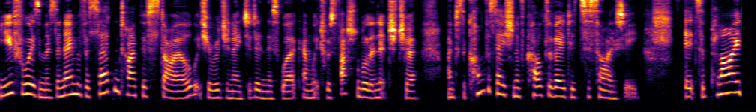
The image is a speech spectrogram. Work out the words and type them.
euphuism is the name of a certain type of style which originated in this work and which was fashionable in literature and to the conversation of cultivated society. It's applied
